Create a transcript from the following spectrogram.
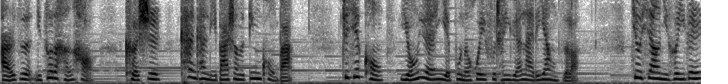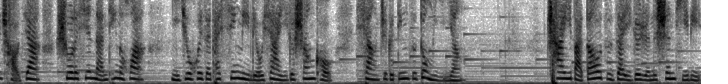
儿子，你做得很好，可是看看篱笆上的钉孔吧，这些孔永远也不能恢复成原来的样子了。”就像你和一个人吵架，说了些难听的话，你就会在他心里留下一个伤口，像这个钉子洞一样。插一把刀子在一个人的身体里，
